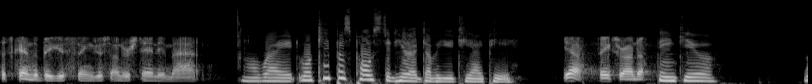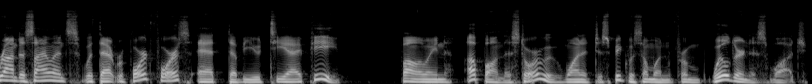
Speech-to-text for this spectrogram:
that's kind of the biggest thing, just understanding that. All right. Well, keep us posted here at WTIP. Yeah, thanks, Rhonda. Thank you. Rhonda Silence with that report for us at WTIP. Following up on this story, we wanted to speak with someone from Wilderness Watch.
